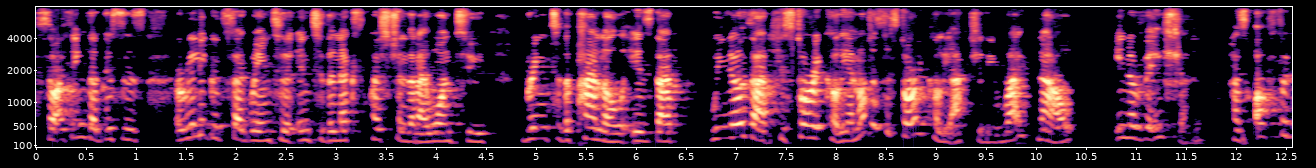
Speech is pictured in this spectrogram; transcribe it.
So I think that this is a really good segue into, into the next question that I want to bring to the panel is that we know that historically, and not just historically, actually, right now, innovation has often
